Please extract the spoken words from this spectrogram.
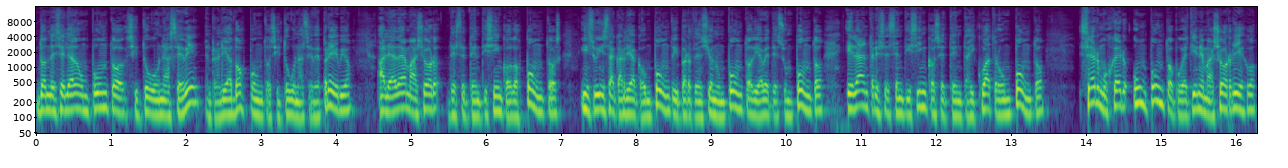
donde se le da un punto si tuvo una ACV, en realidad dos puntos si tuvo una ACV previo, a la edad mayor de 75 dos puntos, insuficiencia cardíaca un punto, hipertensión un punto, diabetes un punto, edad entre 65 y 74 un punto, ser mujer un punto porque tiene mayor riesgo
